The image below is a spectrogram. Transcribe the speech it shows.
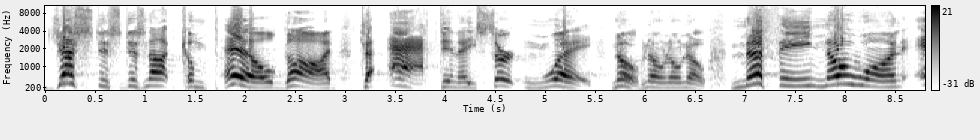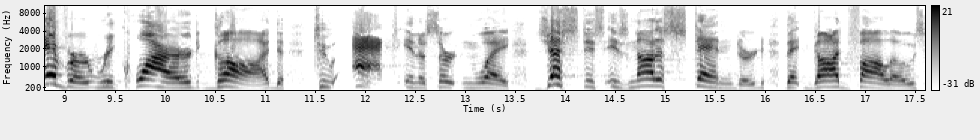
Justice does not compel God to act in a certain way. No, no, no, no. Nothing, no one ever required God to act in a certain way. Justice is not a standard that God follows,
